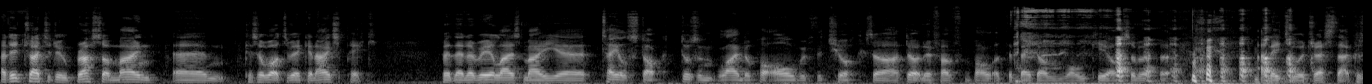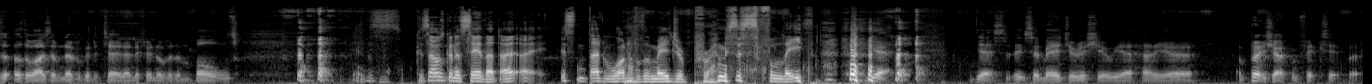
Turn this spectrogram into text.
I did try to do brass on mine because I wanted to make an ice pick, but then I realised my uh, tailstock doesn't line up at all with the chuck, so I don't know if I've bolted the bed on wonky or something. But I need to address that because otherwise I'm never going to turn anything other than bowls. Because I was going to say that. I, I, isn't that one of the major premises for lathe? yeah. Yes, it's a major issue. Yeah, I, uh, I'm pretty sure I can fix it, but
